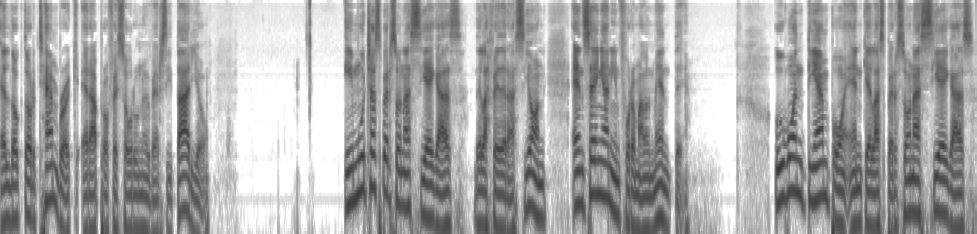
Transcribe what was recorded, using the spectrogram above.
el doctor Tembrook era profesor universitario y muchas personas ciegas de la federación enseñan informalmente. Hubo un tiempo en que las personas ciegas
